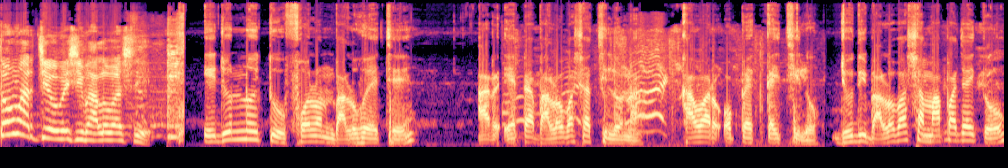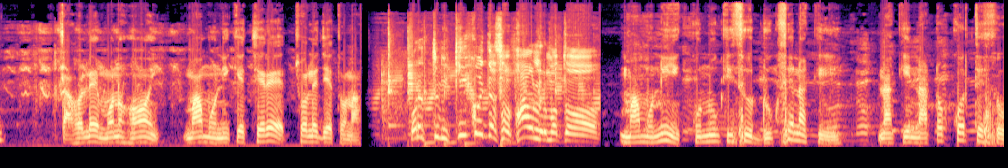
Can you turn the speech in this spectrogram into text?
তোমার চেয়েও বেশি ভালোবাসে। এজন্যই তো ফলন ভালো হয়েছে আর এটা ভালোবাসা ছিল না খাওয়ার অপেক্ষায় ছিল। যদি ভালোবাসা মাপা যাইতো তাহলে মনে হয় মামুনিকে ছেড়ে চলে যেত না। ওরে তুমি কি কইতাছো ফাউলের মতো? মামুনি কোনো কিছু ঢুকছে নাকি? নাকি নাটক করতেছো?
